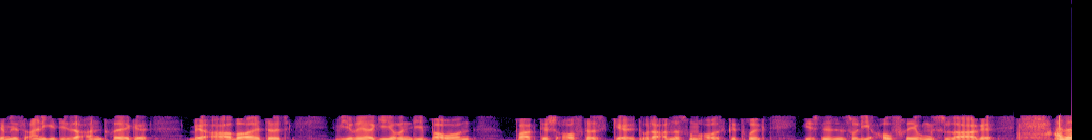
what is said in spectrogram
Sie haben jetzt einige dieser Anträge bearbeitet. Wie reagieren die Bauern praktisch auf das Geld oder andersrum ausgedrückt? Wie ist denn so die Aufregungslage? Also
